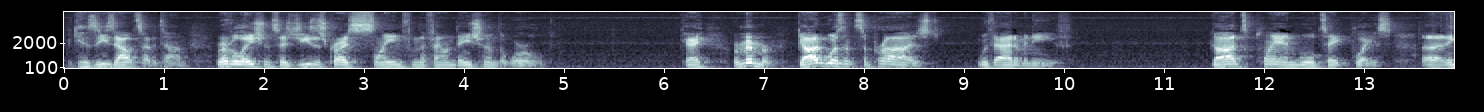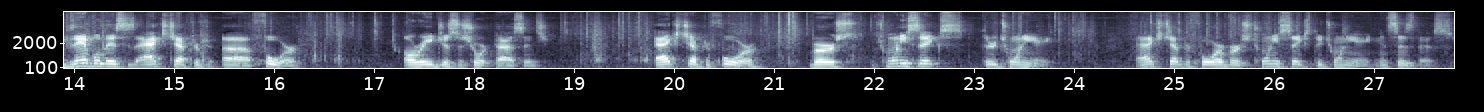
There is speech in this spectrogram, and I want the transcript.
because he's outside of time. Revelation says Jesus Christ slain from the foundation of the world. Okay? Remember, God wasn't surprised with Adam and Eve. God's plan will take place. Uh, an example of this is Acts chapter uh, 4, I'll read just a short passage. Acts chapter 4, verse 26 through 28. Acts chapter 4, verse 26 through 28. And it says this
